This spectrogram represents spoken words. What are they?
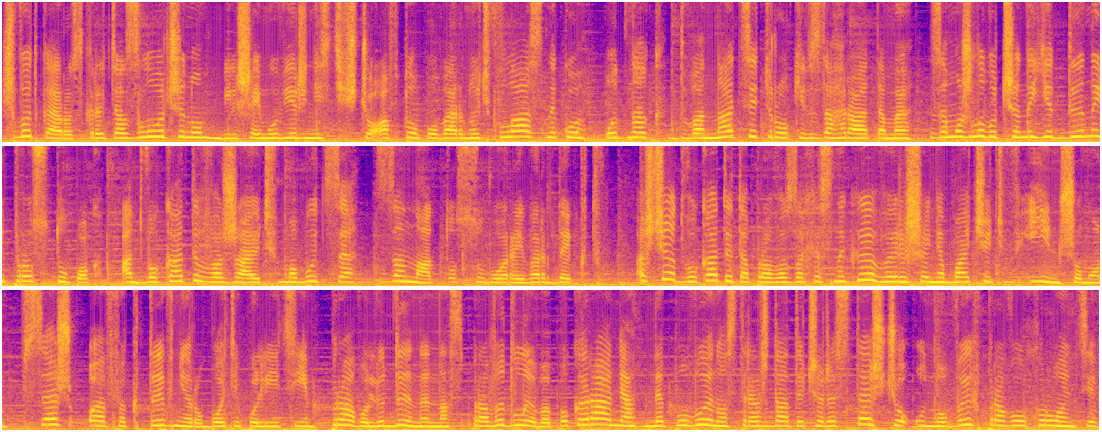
Швидке розкриття злочину, більша ймовірність, що авто повернуть власнику. Однак 12 років за гратами. за можливо чи не єдиний проступок. Адвокати вважають, мабуть, це занадто суворий вердикт. А ще адвокати та правозахисники вирішення бачать в іншому все ж у ефективній роботі поліції. Право людини на справедливе покарання не повинно страждати через те, що у нових правоохоронців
